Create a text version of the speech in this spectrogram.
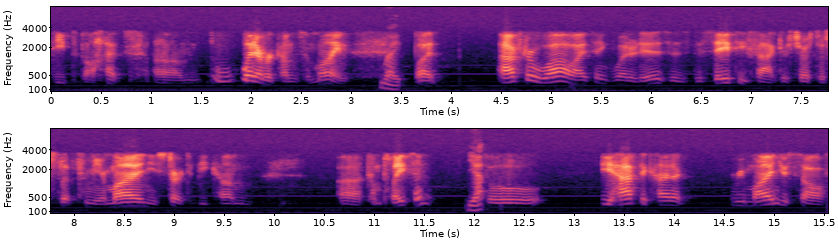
deep thoughts, um, whatever comes to mind. Right. But after a while, I think what it is is the safety factor starts to slip from your mind. You start to become uh, complacent. Yeah. So you have to kind of remind yourself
